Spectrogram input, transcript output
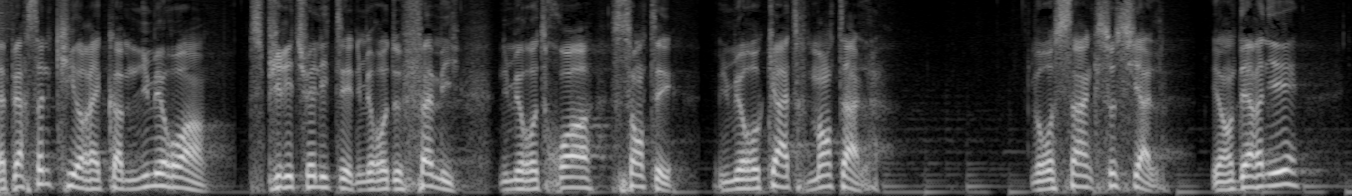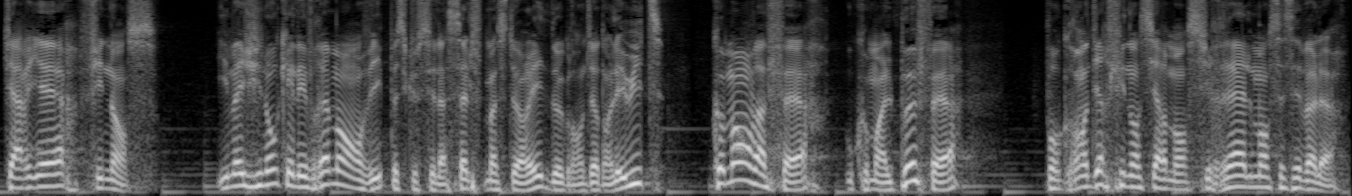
La personne qui aurait comme numéro 1 spiritualité, numéro 2 famille, numéro 3 santé, numéro 4 mental, Numéro 5, social. Et en dernier, carrière, finance. Imaginons qu'elle ait vraiment envie, parce que c'est la self-mastery de grandir dans les 8. Comment on va faire, ou comment elle peut faire, pour grandir financièrement, si réellement c'est ses valeurs?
